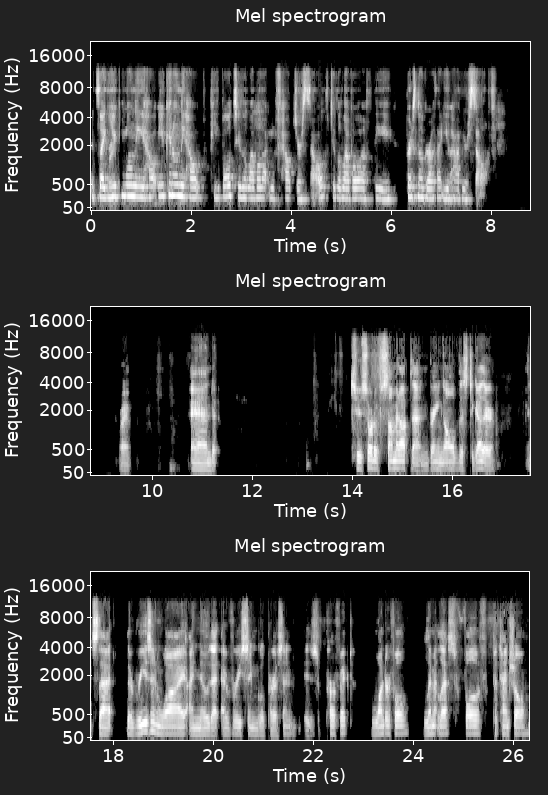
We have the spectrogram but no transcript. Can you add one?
It's like right. you can only help you can only help people to the level that you've helped yourself to the level of the personal growth that you have yourself. Right. And to sort of sum it up then bringing all of this together it's that the reason why I know that every single person is perfect, wonderful, limitless, full of potential,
